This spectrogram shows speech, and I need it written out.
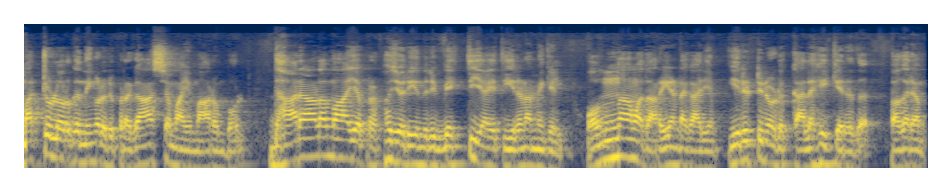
മറ്റുള്ളവർക്ക് നിങ്ങളൊരു പ്രകാശമായി മാറുമ്പോൾ ധാരാളമായ പ്രഭ ചൊരിയുന്ന ഒരു വ്യക്തിയായി തീരണമെങ്കിൽ ഒന്നാമത് അറിയേണ്ട കാര്യം ഇരുട്ടിനോട് കലഹിക്കരുത്. പകരം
